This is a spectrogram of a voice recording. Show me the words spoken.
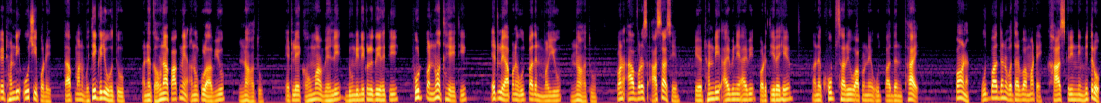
કે ઠંડી ઓછી પડે, તાપમાન વધી ગયું હતું અને ઘઉંના પાકને અનુકૂળ આવ્યું ન હતું. એટલે ઘઉંમાં વહેલી ડુંડી નીકળી ગઈ હતી. ફૂટ પણ ન થઈ હતી. એટલે આપણે ઉત્પાદન મળ્યું ન હતું. પણ આ વર્ષ આશા છે કે ઠંડી આવીને આવી પડતી રહે અને ખૂબ સારું આપણને ઉત્પાદન થાય. પણ ઉત્પાદન વધારવા માટે ખાસ કરીને મિત્રો,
